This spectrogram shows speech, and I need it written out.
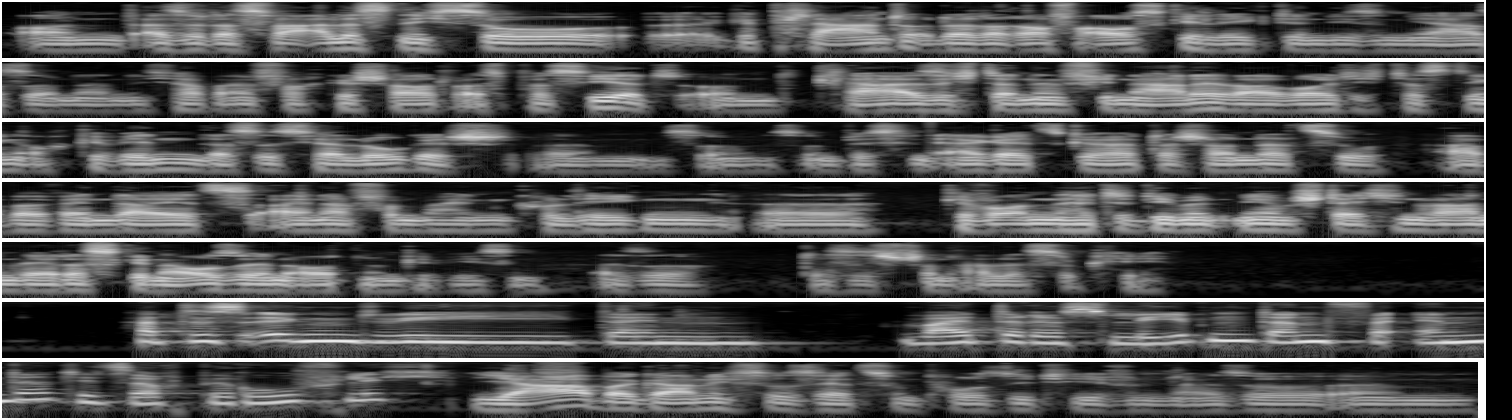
Und also das war alles nicht so äh, geplant oder darauf ausgelegt in diesem Jahr, sondern ich habe einfach geschaut, was passiert. Und klar, als ich dann im Finale war, wollte ich das Ding auch gewinnen, das ist ja logisch, ähm, so, so ein bisschen Ehrgeiz gehört da schon dazu, aber wenn da jetzt einer von meinen Kollegen äh, gewonnen hätte, die mit mir im Stechen waren, wäre das genauso in Ordnung gewesen, also das ist schon alles okay. Hat es irgendwie dein weiteres Leben dann verändert, jetzt auch beruflich? Ja, aber gar nicht so sehr zum Positiven. Also ähm,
